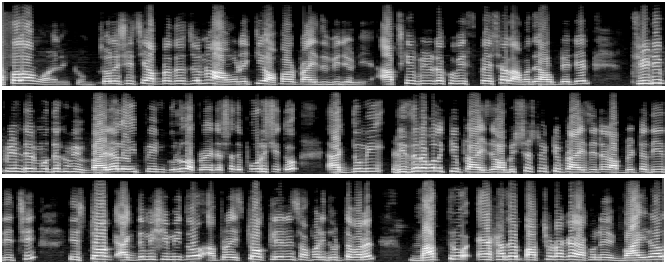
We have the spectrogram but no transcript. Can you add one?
আসসালামু আলাইকুম। চলে এসেছি আপনাদের জন্য আবার একটি অফার প্রাইস ভিডিও নিয়ে। আজকের ভিডিওটা খুবই স্পেশাল আমাদের আউটলেটের থ্রি প্রিন্টের মধ্যে খুবই ভাইরাল এই প্রিন্টগুলো আপনারা এটার সাথে পরিচিত। একদমই রিজনেবল একটি প্রাইসে অবিশ্বাস্য একটি প্রাইস এটার আপডেটটা দিয়ে দিচ্ছি। স্টক একদমই সীমিত, আপনারা স্টক ক্লিয়ারেন্স অফারই ধরতে পারেন। মাত্র এক হাজার পাঁচশো টাকা এখন এই ভাইরাল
